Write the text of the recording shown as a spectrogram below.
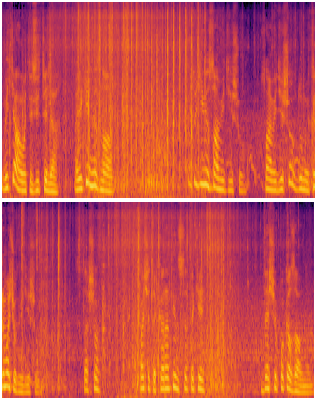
витягувати звідтіля, а який не знав. Ну, тоді він сам відійшов. Сам відійшов, думаю, кримачок відійшов. Так що, бачите, карантин все-таки дещо показав нам.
